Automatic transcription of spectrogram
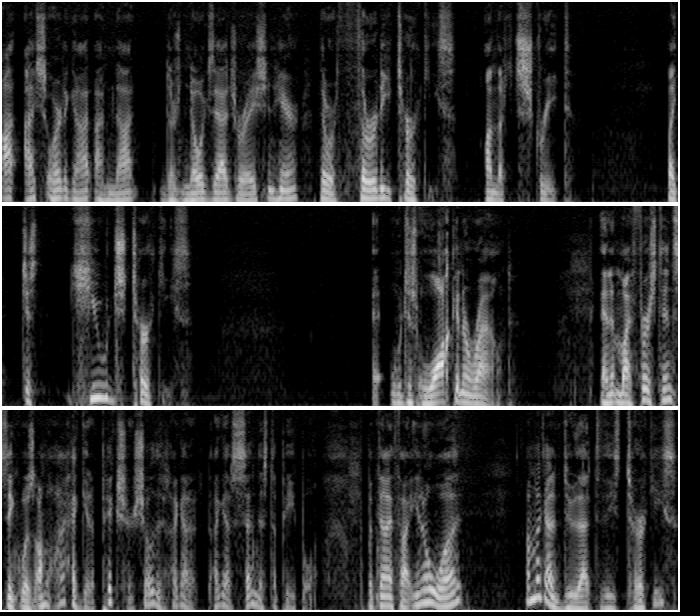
I, I swear to God, I'm not. There's no exaggeration here. There were 30 turkeys on the street, like just huge turkeys. Eh, we're just walking around. And my first instinct was, oh, I gotta get a picture, show this. I gotta, I gotta send this to people. But then I thought, you know what? I'm not gonna do that to these turkeys.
